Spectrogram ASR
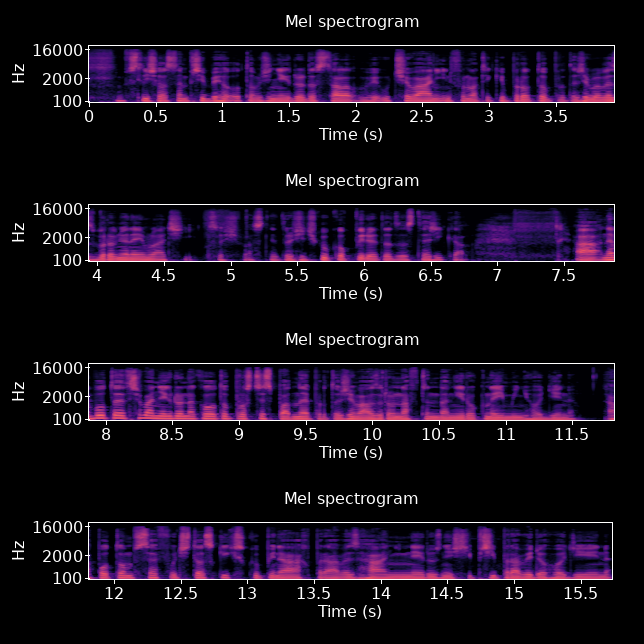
slyšel jsem příběh o tom, že někdo dostal vyučování informatiky proto, protože byl ve zborovně nejmladší, což vlastně trošičku kopíruje to, co jste říkal. A nebo to je třeba někdo, na koho to prostě spadne, protože má zrovna v ten daný rok nejméně hodin. A potom se v učitelských skupinách právě zhání nejrůznější přípravy do hodin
